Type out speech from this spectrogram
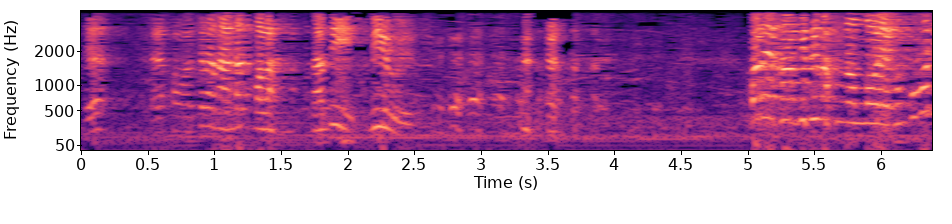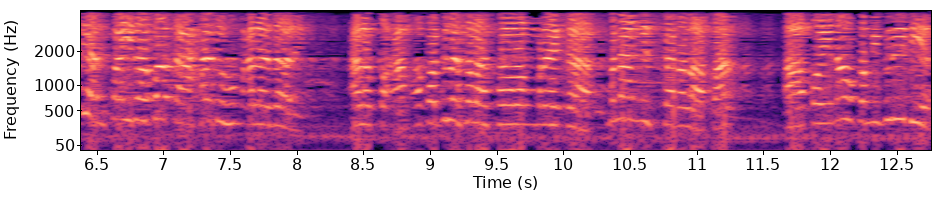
Ya, saya khawatir anak-anak malah nanti niru ya. Pada hafidin ya. Kemudian faida baka ahaduhum ala dari ala ta'am. Apabila salah seorang mereka menangis karena lapar, apa yang kami beri dia.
